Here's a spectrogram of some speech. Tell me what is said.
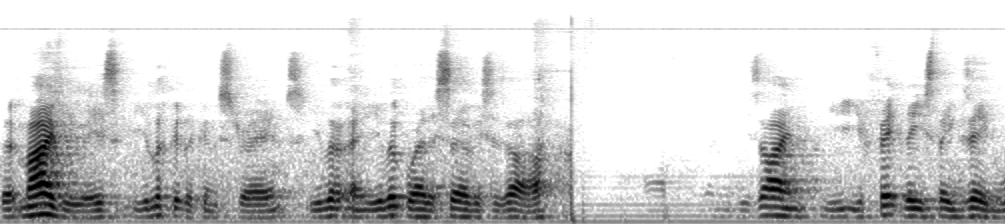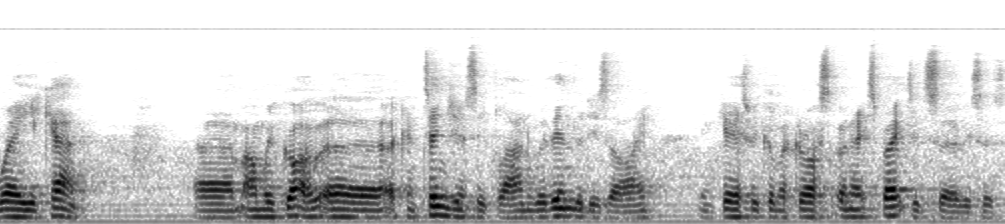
But my view is, you look at the constraints, you look, and you look where the services are, and you design, you, you fit these things in where you can. Um, and we've got a, a contingency plan within the design in case we come across unexpected services.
